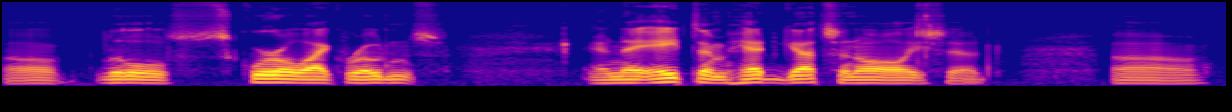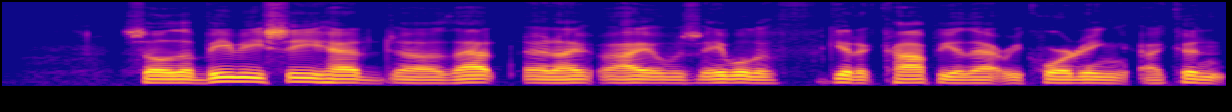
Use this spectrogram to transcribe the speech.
uh, little squirrel-like rodents, and they ate them head, guts, and all. He said. Uh, so the BBC had uh, that, and I, I was able to get a copy of that recording. I couldn't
